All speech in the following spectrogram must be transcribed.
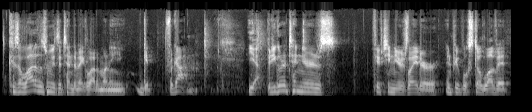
because a lot of those movies that tend to make a lot of money get forgotten. Yeah. But you go to 10 years, 15 years later, and people still love it.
